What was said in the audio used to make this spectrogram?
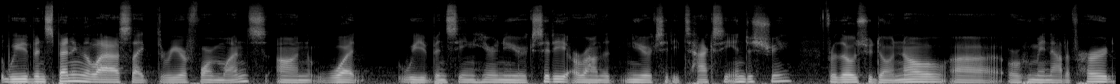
we've been spending the last like three or four months on what we've been seeing here in New York City around the New York City taxi industry. For those who don't know uh, or who may not have heard,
